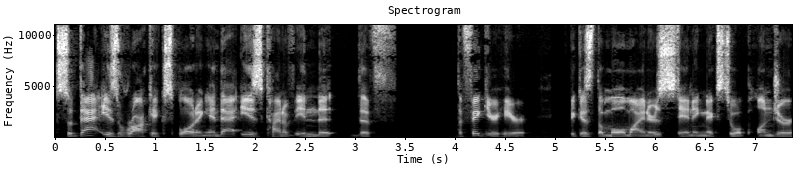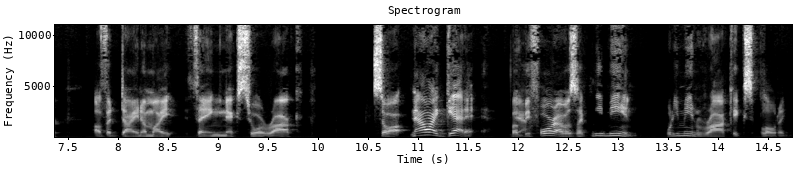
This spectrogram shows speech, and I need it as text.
So that is rock exploding, and that is kind of in the the the figure here because the mole miner's standing next to a plunger of a dynamite thing next to a rock. So uh, now I get it. But Yeah. before I was like, what do you mean? What do you mean rock exploding?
